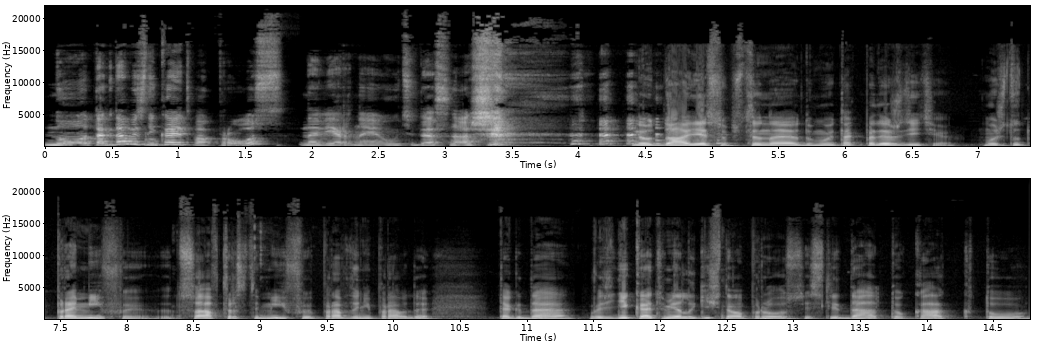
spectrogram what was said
Но тогда возникает вопрос, наверное, у тебя, Саша. Ну да, я, собственно, думаю, так, подождите. Может, тут про мифы, соавторство, мифы, правда, неправда. Тогда возникает у меня логичный вопрос. Если да, то как, кто,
